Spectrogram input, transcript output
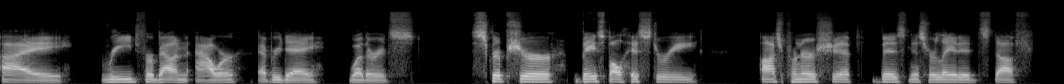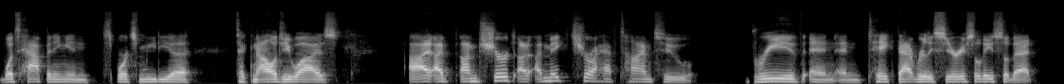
I read for about an hour every day, whether it's scripture, baseball history, entrepreneurship, business related stuff, what's happening in sports media, technology wise. I, I am sure I, I make sure I have time to breathe and and take that really seriously so that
